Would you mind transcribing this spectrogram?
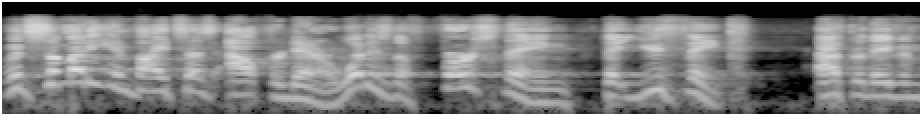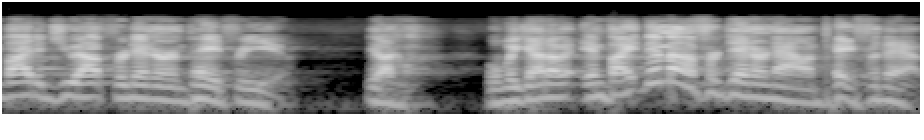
When somebody invites us out for dinner, what is the first thing that you think after they've invited you out for dinner and paid for you? You're like, well, we got to invite them out for dinner now and pay for them.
